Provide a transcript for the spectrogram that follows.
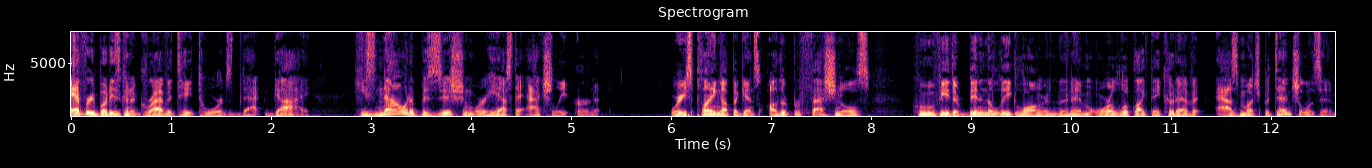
Everybody's going to gravitate towards that guy. He's now in a position where he has to actually earn it, where he's playing up against other professionals who've either been in the league longer than him or look like they could have as much potential as him.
